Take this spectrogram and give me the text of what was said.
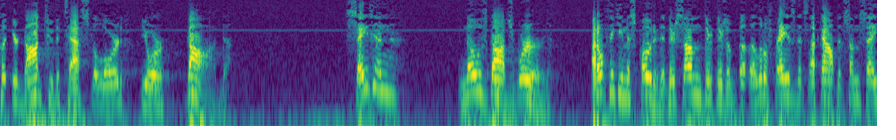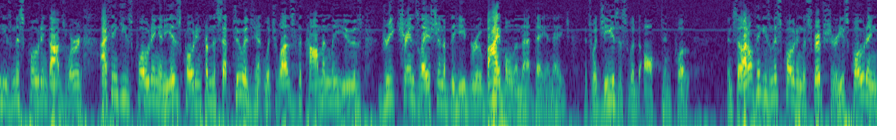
Put your God to the test, the Lord your God. Satan knows God's word. I don't think he misquoted it. There's some there, there's a, a, little phrase that's left out that some say he's misquoting God's word. I think he's quoting, and he is quoting from the Septuagint, which was the commonly used Greek translation of the Hebrew Bible in that day and age. It's what Jesus would often quote. And so I don't think he's misquoting the Scripture. He's quoting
